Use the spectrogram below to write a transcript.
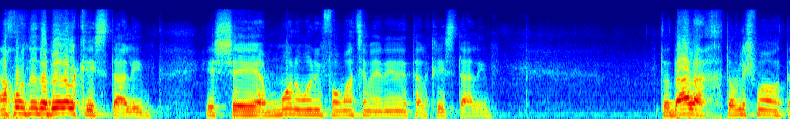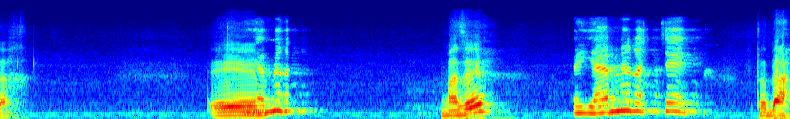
אנחנו עוד נדבר על קריסטלים. יש אה, המון המון אינפורמציה מעניינת על קריסטלים. תודה לך, טוב לשמוע אותך. אה, היה מה זה? היה מרתק. תודה,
